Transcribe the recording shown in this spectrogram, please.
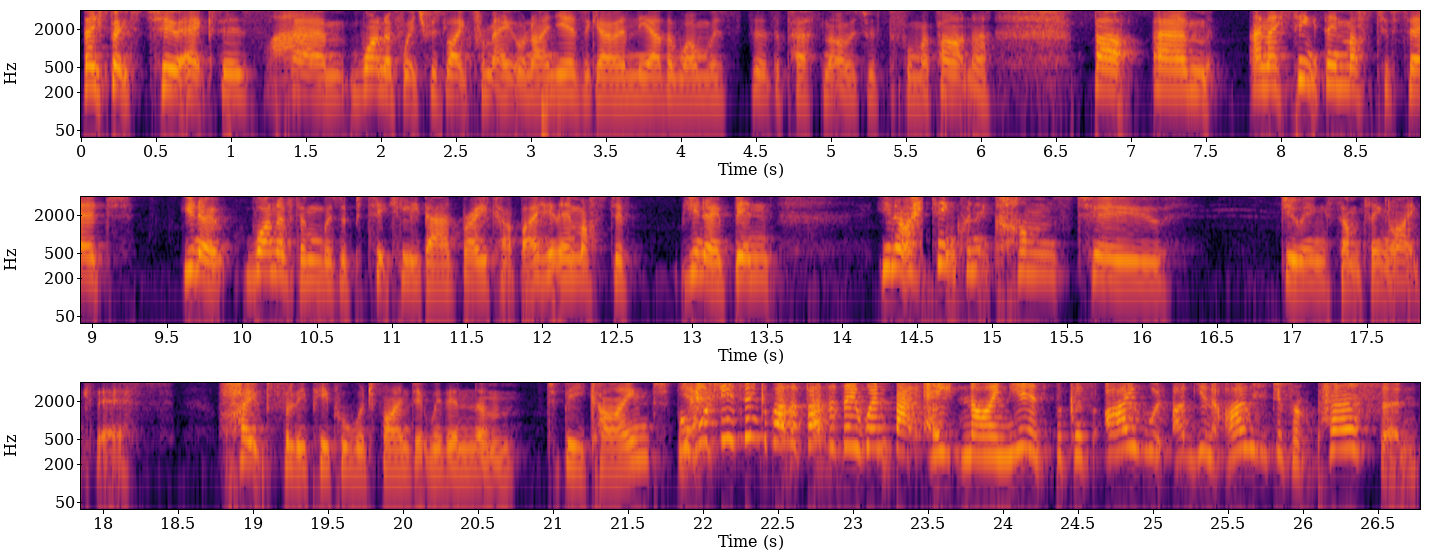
They spoke to two exes, Wow. um, one of which was like from eight or nine years ago, and the other one was the, the person that I was with before my partner. But um, and I think they must have said, you know, one of them was a particularly bad breakup. But I think they must have, you know, been, you know, I think when it comes to doing something like this, hopefully people would find it within them to be kind. But what do you think about the fact that they went back eight, nine years? Because I would, uh, you know, I was a different person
